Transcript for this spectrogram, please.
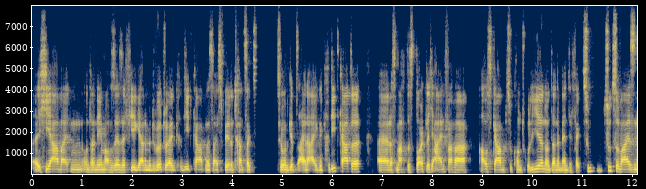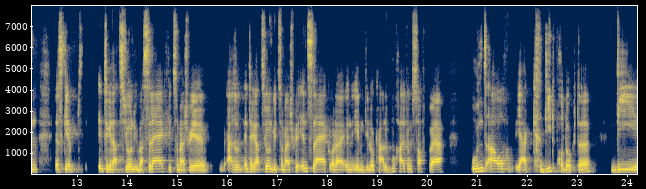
Äh, hier arbeiten Unternehmen auch sehr, sehr viel gerne mit virtuellen Kreditkarten. Das heißt, für jede Transaktion gibt es eine eigene Kreditkarte. Äh, das macht es deutlich einfacher, Ausgaben zu kontrollieren und dann im Endeffekt zu, zuzuweisen. Es gibt Integration über Slack, wie zum Beispiel, also Integration wie zum Beispiel in Slack oder in eben die lokale Buchhaltungssoftware und auch ja, Kreditprodukte, die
